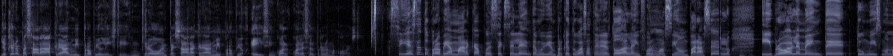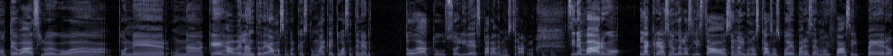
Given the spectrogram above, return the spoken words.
yo quiero empezar a crear mi propio listing, quiero empezar a crear mi propio acing? ¿Cuál, cuál es el problema con esto? Si es de tu propia marca, pues excelente, muy bien, porque tú vas a tener toda la información para hacerlo y probablemente tú mismo no te vas luego a poner una queja delante de Amazon porque es tu marca y tú vas a tener toda tu solidez para demostrarlo. Sin embargo, la creación de los listados en algunos casos puede parecer muy fácil, pero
